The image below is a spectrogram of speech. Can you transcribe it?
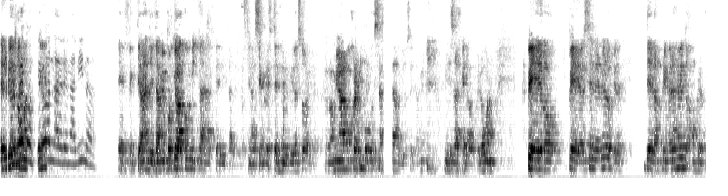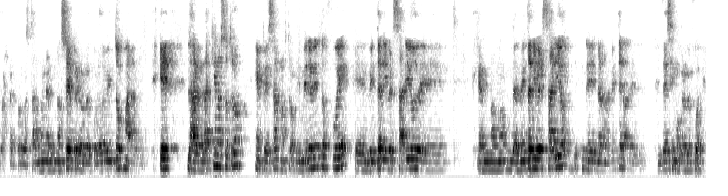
Es la emoción, la adrenalina. Efectivamente, y también porque va con mi carácter y tal. Al final siempre esté nervioso. Y, a mí a lo mejor es un poco yo soy también muy exagerado, pero bueno. Pero, pero ese nervio lo que de los primeros eventos, hombre, pues recuerdo estar muy nervioso, no sé, pero recuerdo eventos maravillosos. Es que la verdad es que nosotros empezar, nuestro primer evento fue el 20 aniversario de, del 20 aniversario, de, no, el 20 no, el, décimo creo que fue,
